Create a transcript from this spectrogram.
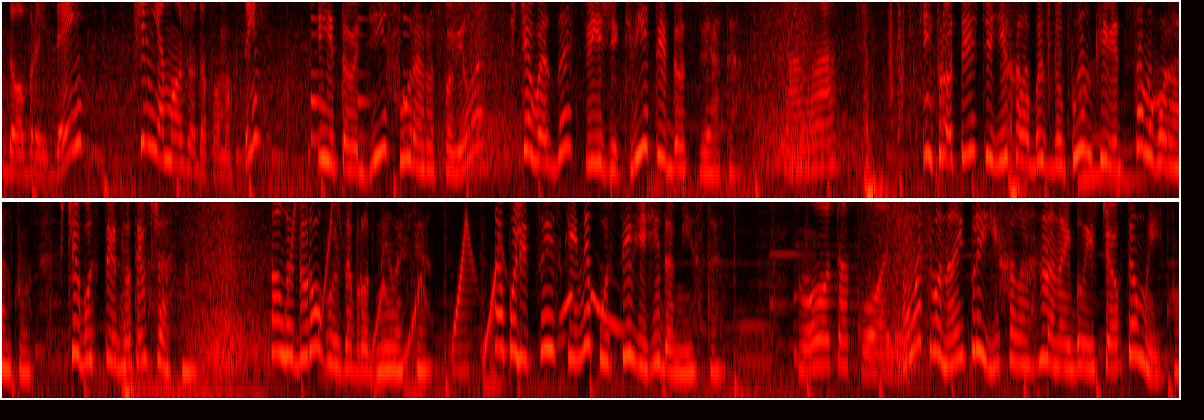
Добрий день. Чим я можу допомогти? І тоді фура розповіла, що везе свіжі квіти до свята. Ага. І про те, що їхала без зупинки від самого ранку, щоб устигнути вчасно. Але дорогою забруднилася, а поліцейський не пустив її до міста. Отакої. Ось вона й приїхала на найближчу автомийку.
